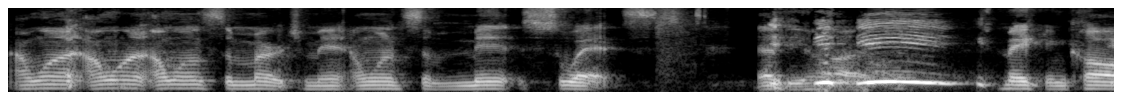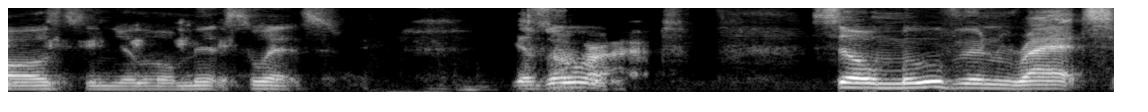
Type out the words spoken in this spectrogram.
I want, I want, I want some merch, man. I want some mint sweats. That'd be hard. Making calls in your little mint sweats. yes, All sir. right. So moving right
